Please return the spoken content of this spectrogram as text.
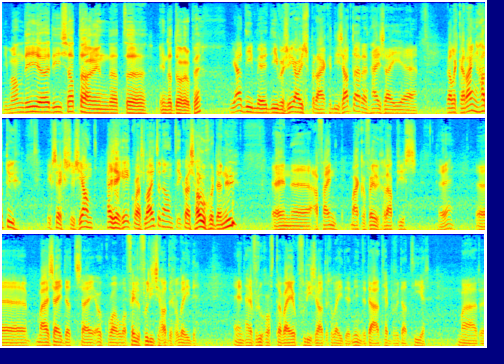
Die man die, die zat daar in dat, in dat dorp, hè? Ja, die, die we zojuist spraken, die zat daar en hij zei, welke rang had u? Ik zeg, sergeant. Hij zegt, ik was luitenant, ik was hoger dan u. En afijn, maken veel grapjes. Hè? Uh, maar hij zei dat zij ook wel veel verliezen hadden geleden. En hij vroeg of dat wij ook verliezen hadden geleden. En inderdaad hebben we dat hier. Maar, uh...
